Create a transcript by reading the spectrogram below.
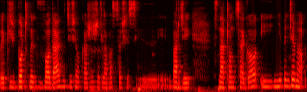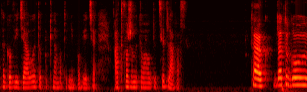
jakichś bocznych wodach, gdzie się okaże, że dla Was coś jest y, bardziej znaczącego i nie będziemy tego wiedziały, dopóki nam o tym nie powiecie. A tworzymy tę audycję dla Was. Tak, dlatego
